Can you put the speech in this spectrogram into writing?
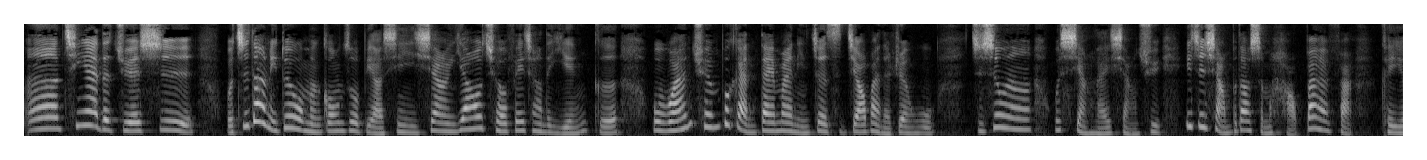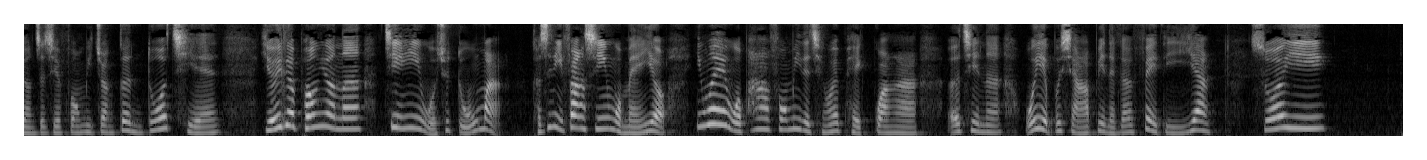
嗯，亲爱的爵士，我知道你对我们工作表现一向要求非常的严格，我完全不敢怠慢您这次交办的任务。只是呢，我想来想去，一直想不到什么好办法可以用这些蜂蜜赚更多钱。有一个朋友呢，建议我去赌马，可是你放心，我没有，因为我怕蜂蜜的钱会赔光啊，而且呢，我也不想要变得跟费迪一样，所以。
